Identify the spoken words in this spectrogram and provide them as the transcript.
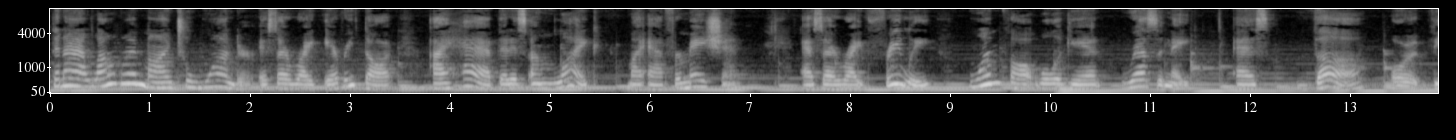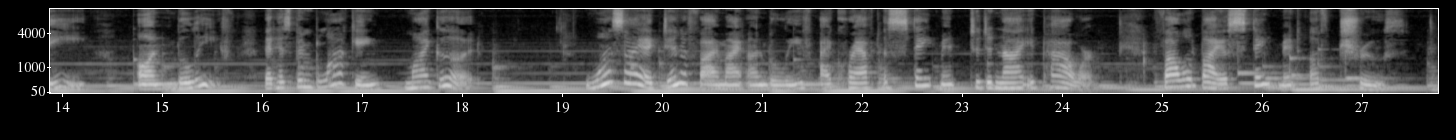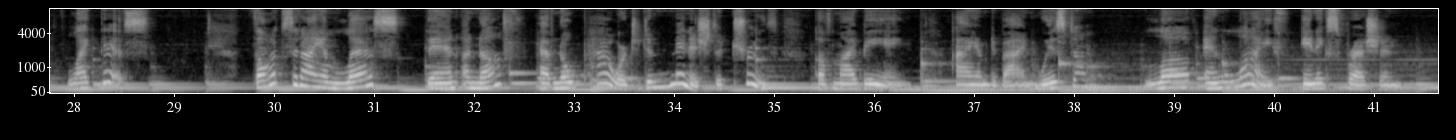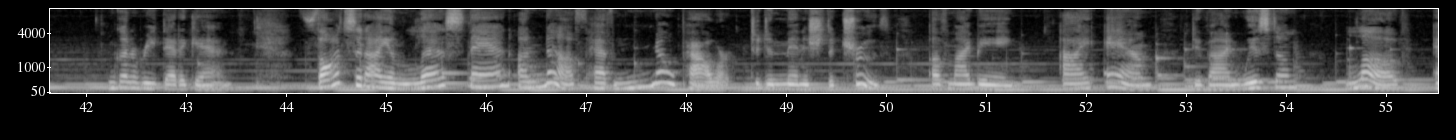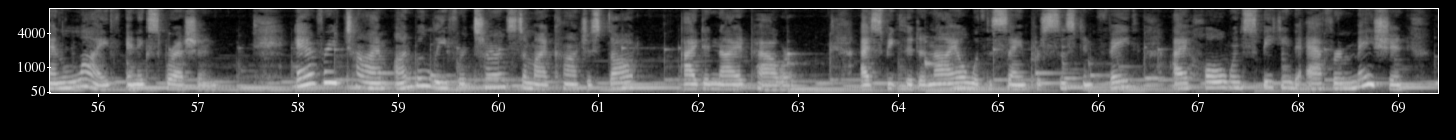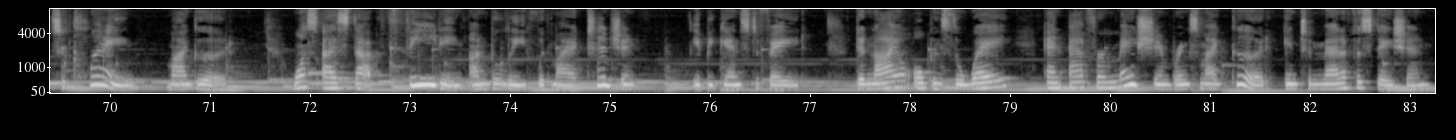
Then I allow my mind to wander as I write every thought I have that is unlike my affirmation. As I write freely, one thought will again resonate as the or the unbelief that has been blocking my good. Once I identify my unbelief, I craft a statement to deny it power, followed by a statement of truth, like this Thoughts that I am less than enough have no power to diminish the truth of my being. I am divine wisdom, love, and life in expression. I'm going to read that again. Thoughts that I am less than enough have no power to diminish the truth of my being. I am divine wisdom, love, and life in expression. Every time unbelief returns to my conscious thought, I deny it power. I speak the denial with the same persistent faith I hold when speaking the affirmation to claim my good. Once I stop feeding unbelief with my attention, it begins to fade. Denial opens the way, and affirmation brings my good into manifestation.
